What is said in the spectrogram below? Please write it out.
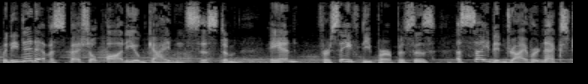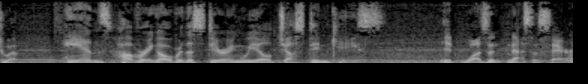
But he did have a special audio guidance system and, for safety purposes, a sighted driver next to him, hands hovering over the steering wheel just in case. It wasn't necessary.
